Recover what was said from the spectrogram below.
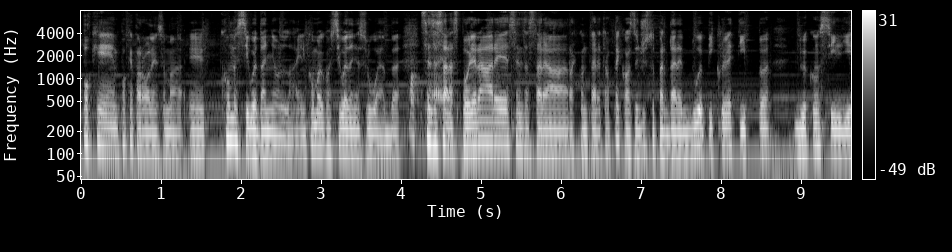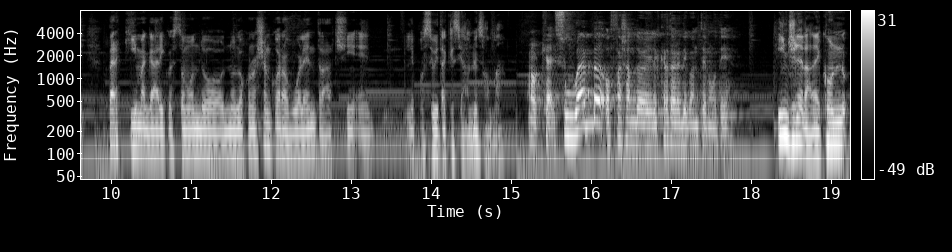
poche, in poche, parole, insomma, eh, come si guadagna online, come si guadagna sul web, okay. senza stare a spoilerare, senza stare a raccontare troppe cose, giusto per dare due piccole tip, due consigli per chi magari questo mondo non lo conosce ancora, vuole entrarci e le possibilità che si hanno, insomma. Ok, sul web o facendo il creatore di contenuti? In generale, con,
